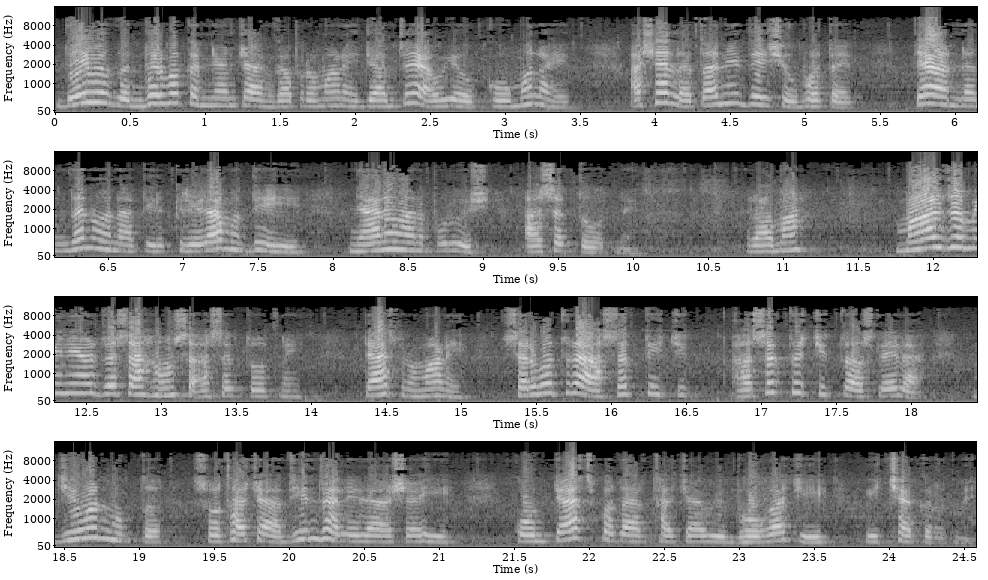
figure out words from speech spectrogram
देव गंधर्व कन्यांच्या अंगाप्रमाणे ज्यांचे अवयव कोमल आहेत अशा लतांनी जे शोभत आहेत त्या नंदनवनातील क्रीडामध्येही ज्ञानवान पुरुष आसक्त होत नाही रामा माळ जमिनीवर जसा हंस आसक्त होत नाही त्याचप्रमाणे सर्वत्र आसक्ती आसक्त चित्त असलेला जीवनमुक्त स्वतःच्या अधीन झालेल्या अशाही कोणत्याच पदार्थाच्या विभोगाची इच्छा करत नाही.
